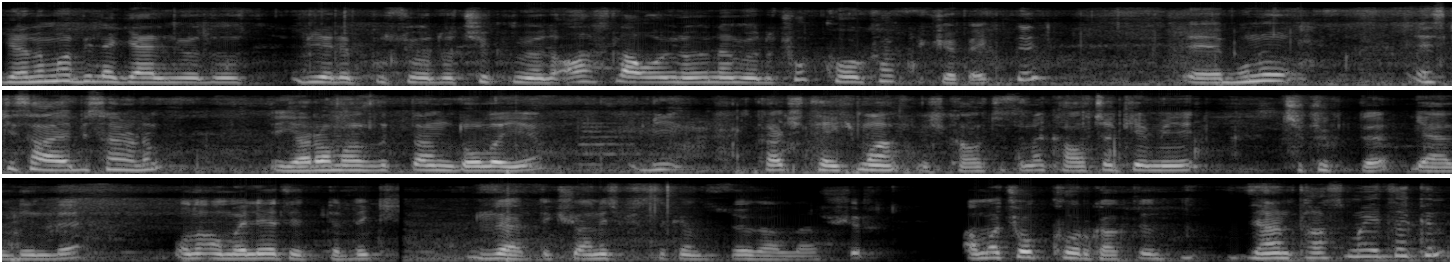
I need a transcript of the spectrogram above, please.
Yanıma bile gelmiyordu, bir yere pusuyordu, çıkmıyordu, asla oyun oynamıyordu. Çok korkak bir köpekti. Ee, bunu eski sahibi sanırım e, yaramazlıktan dolayı birkaç tekme atmış kalçasına. Kalça kemiği çıkıktı geldiğinde. Onu ameliyat ettirdik. Düzelttik. Şu an hiçbir sıkıntısı yok Allah'a şükür. Ama çok korkaktı. Yani tasmayı takın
